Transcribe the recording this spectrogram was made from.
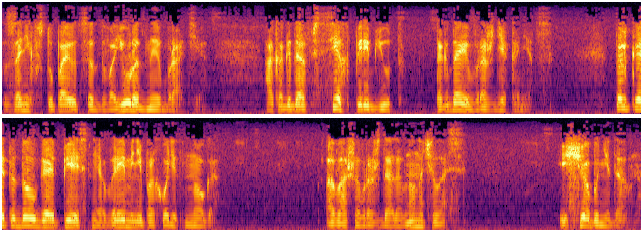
за них вступаются двоюродные братья. А когда всех перебьют, тогда и вражде конец. Только это долгая песня, времени проходит много. А ваша вражда давно началась? Еще бы недавно.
